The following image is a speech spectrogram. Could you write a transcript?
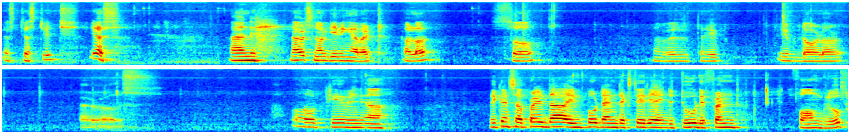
Let's test it. Yes. And now it's not giving a red color. So I will type if dollar errors okay we, uh, we can separate the input and text area into two different form group.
